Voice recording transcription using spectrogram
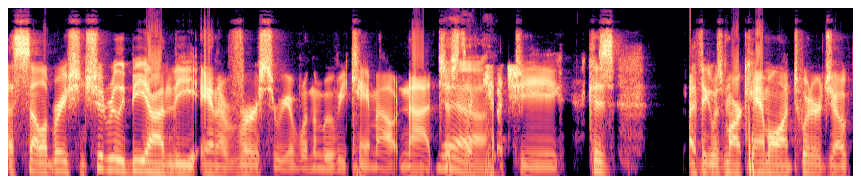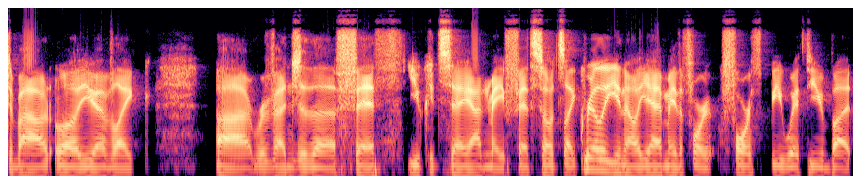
a celebration should really be on the anniversary of when the movie came out, not just Yeah. a catchy. Because I think it was Mark Hamill on Twitter joked about, well, you have like uh, Revenge of the Fifth, you could say on May fifth. So it's like really, you know, yeah, May the 4th be with you, but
